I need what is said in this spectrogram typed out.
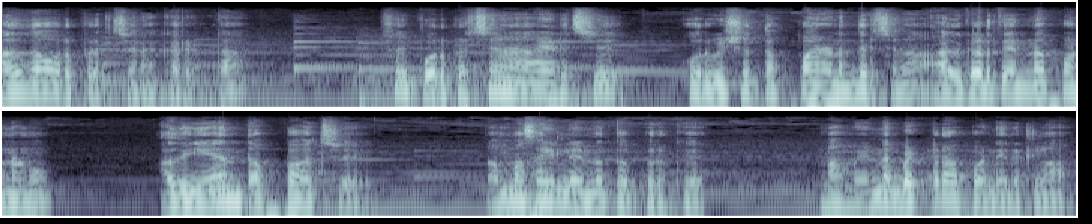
அதுதான் ஒரு பிரச்சனை கரெக்டாக ஸோ இப்போ ஒரு பிரச்சனை ஆகிடுச்சு ஒரு விஷயம் தப்பாக நடந்துருச்சுன்னா அதுக்கடுத்து என்ன பண்ணணும்? அது ஏன் தப்பாச்சு? நம்ம சைடில் என்ன தப்பு இருக்குது நாம் என்ன பெட்டராக பண்ணியிருக்கலாம்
